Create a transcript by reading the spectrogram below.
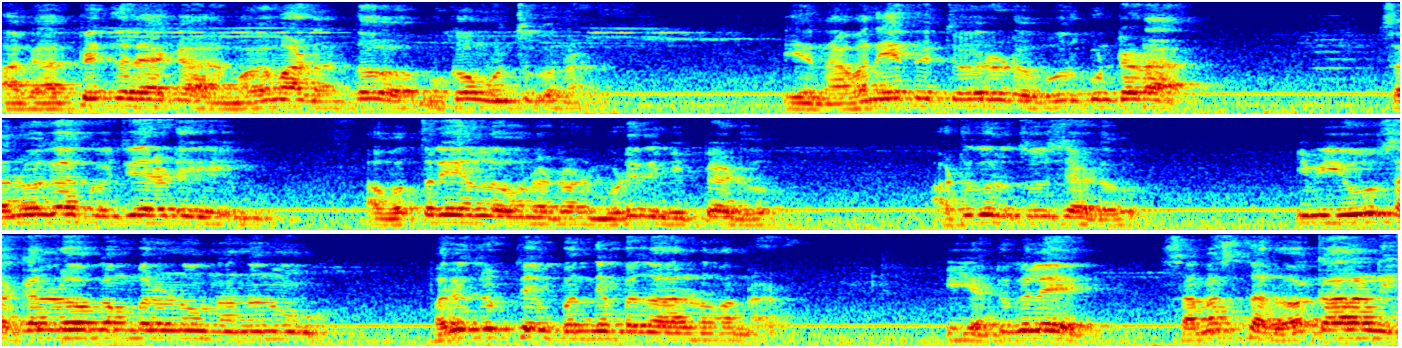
అవి అర్పించలేక మగమాడంతో ముఖం ఉంచుకున్నాడు ఈ నవనీత చోరుడు ఊరుకుంటాడా? చనువుగా కుచేరుడి ఆ ఉత్తరీయంలో ఉన్నటువంటి ముడిని విప్పాడు. అటుకులు చూశాడు. ఇవి సకల లోకంబులను నన్నును పరితృప్తి పొందింపజాలను అన్నాడు. ఈ అటుకులే సమస్త లోకాలని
